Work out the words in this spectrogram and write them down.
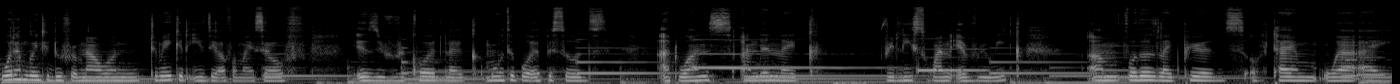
what I'm going to do from now on to make it easier for myself is record like multiple episodes at once and then like release one every week um, for those like periods of time where I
